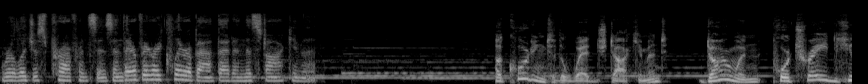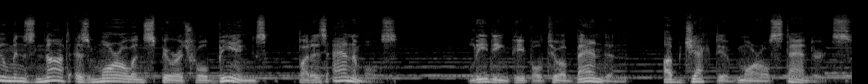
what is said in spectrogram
religious preferences, and they're very clear about that in this document. According to the Wedge document, Darwin portrayed humans not as moral and spiritual beings, but as animals, leading people to abandon objective moral standards.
